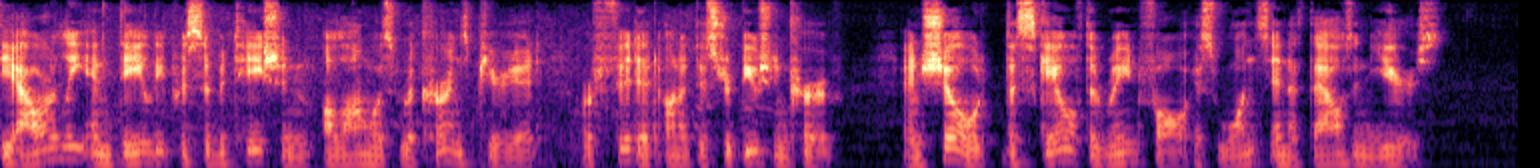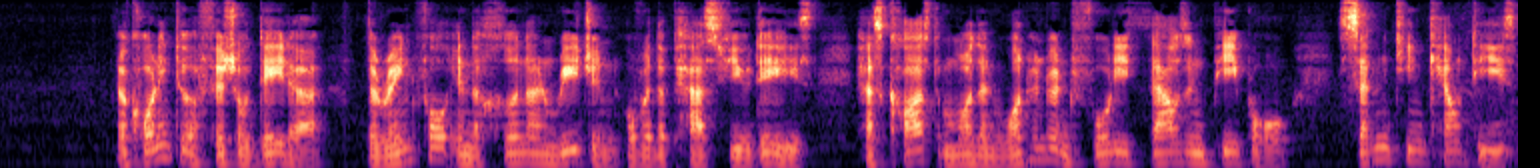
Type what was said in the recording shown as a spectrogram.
the hourly and daily precipitation along with recurrence period were fitted on a distribution curve and showed the scale of the rainfall is once in a thousand years. According to official data, the rainfall in the Henan region over the past few days has caused more than 140,000 people, 17 counties,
